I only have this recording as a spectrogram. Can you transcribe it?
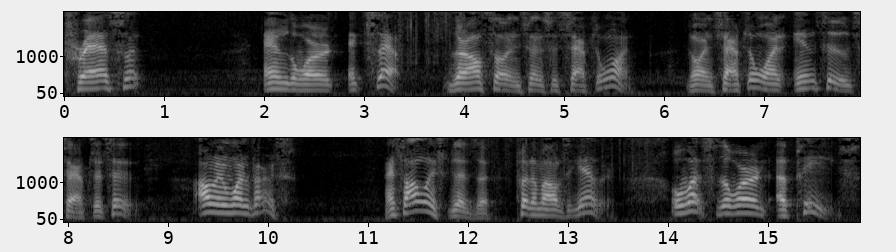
present, and the word accept. They're also in Genesis chapter 1, going chapter 1 into chapter 2, all in one verse. It's always good to put them all together. Well, what's the word appease?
